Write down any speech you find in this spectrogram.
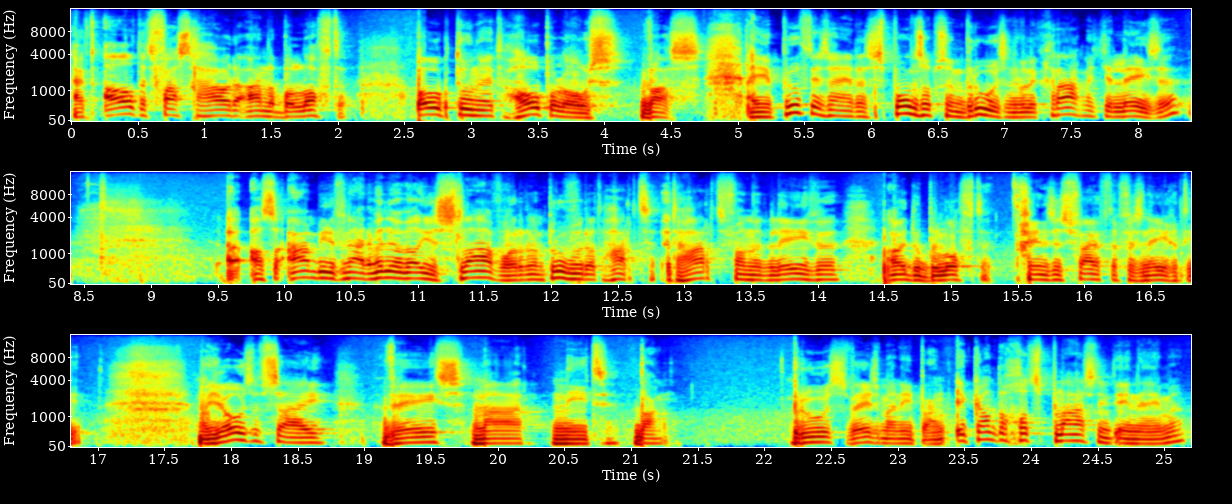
heeft altijd vastgehouden aan de belofte. Ook toen het hopeloos was. En je proeft in zijn respons op zijn broers, en dat wil ik graag met je lezen. Eh, als ze aanbieden van nou, dan willen we wel je slaaf worden, dan proeven we dat hart. Het hart van het leven uit de belofte. Genesis 50, vers 19. Maar Jozef zei, wees maar niet bang. Broers, wees maar niet bang. Ik kan toch Gods plaats niet innemen?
